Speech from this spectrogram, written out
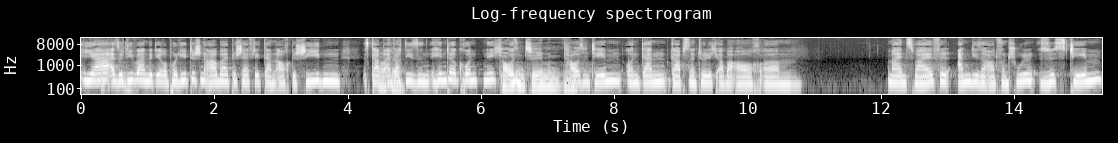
Ja, also die waren mit ihrer politischen Arbeit beschäftigt, dann auch geschieden. Es gab Okay. einfach diesen Hintergrund nicht. Tausend und Themen. und- tausend Themen. Und dann gab es natürlich aber auch ähm, meinen Zweifel an dieser Art von Schulsystem.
